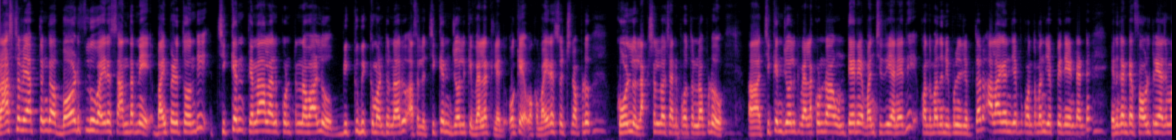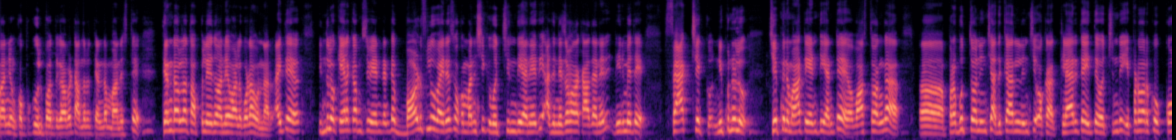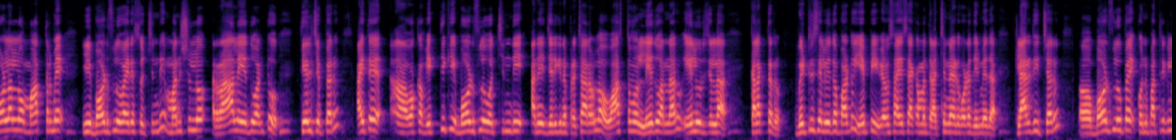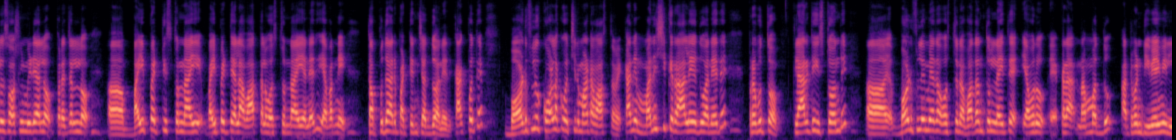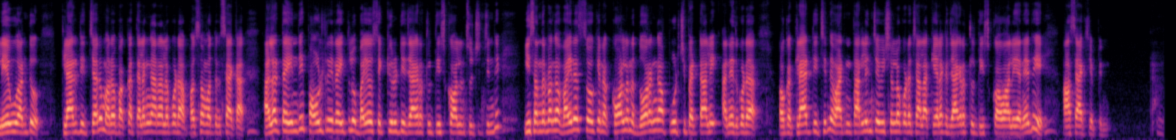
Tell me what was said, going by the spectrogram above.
రాష్ట్ర వ్యాప్తంగా bird flu virus అందరినీ భయపెడుతోంది. చికెన్ తినాలనుకుంటున్న వాళ్ళు బిక్కు బిక్కుమంటున్నారు. అసలు చికెన్ జోలికి వెళ్ళట్లేదు. ఓకే ఒక వైరస్ వచ్చినప్పుడు కోళ్ళు లక్షల్లో చనిపోతున్నప్పుడు చికెన్ జోలికి వెళ్ళకుండా ఉంటేనే మంచిది అనేది కొంతమంది నిపుణులు చెప్తారు. అలాగని చెప్పి కొంతమంది చెప్పేది ఏంటంటే ఎందుకంటే పౌల్ట్రీ యాజమాన్యం కుప్ప కూలిపోద్ది కాబట్టి అందరూ తినడం మానేస్తే తినడంలో తప్పులేదు అనే వాళ్ళు కూడా ఉన్నారు. అయితే ఇందులో కీలక అంశం ఏంటంటే బర్డ్ ఫ్లూ వైరస్ ఒక మనిషికి వచ్చింది అనేది అది నిజమా కాదనేది దీని మీదే ఫ్యాక్ట్ చెక్ నిపుణులు చెప్పిన మాట ఏంటి అంటే వాస్తవంగా ప్రభుత్వం నుంచి అధికారుల నుంచి ఒక క్లారిటీ అయితే వచ్చింది. ఇప్పటివరకు కోళ్ళలో మాత్రమే ఈ బర్డ్ ఫ్లూ వైరస్ వచ్చింది. మనుషుల్లో రాలేదు అంటూ తేల్చి చెప్పారు అయితే ఒక వ్యక్తికి బర్డ్ ఫ్లూ వచ్చింది అని జరిగిన ప్రచారంలో వాస్తవం లేదు అన్నారు. ఏలూరు జిల్లా కలెక్టర్ వెట్రి సెల్వితో పాటు ఏపీ వ్యవసాయ శాఖ మంత్రి అచ్చెన్నాయుడు కూడా దీని మీద క్లారిటీ ఇచ్చారు. బర్డ్ ఫ్లూపై కొన్ని పత్రికలు సోషల్ మీడియాలో ప్రజల్లో భయపెట్టిస్తున్నాయి భయపెట్టేలా వార్తలు వస్తున్నాయి అనేది ఎవరిని తప్పుదారి పట్టించొద్దు అనేది. కాకపోతే బర్డ్ ఫ్లూ కోళ్ళకు వచ్చిన మాట వాస్తవమే. కానీ మనిషికి రాలేదు అనేది ప్రభుత్వం క్లారిటీ ఇస్తోంది. బర్డ్ ఫ్లూ మీద వస్తున్న వదంతులను అయితే ఎవరు ఎక్కడ నమ్మొద్దు. అటువంటివి ఏమీ లేవు అంటూ క్లారిటీ ఇచ్చారు. మరోపక్క తెలంగాణలో కూడా పశుసంవర్ధక శాఖ అలర్ట్ అయింది. పౌల్ట్రీ రైతులు బయోసెక్యూరిటీ జాగ్రత్తలు తీసుకోవాలని సూచించింది. ఈ సందర్భంగా వైరస్ సోకిన కోళ్ళను దూరంగా పూడ్చిపెట్టాలి అనేది కూడా ఒక క్లారిటీ ఇచ్చింది. వాటిని తరలించే విషయంలో కూడా చాలా కీలక జాగ్రత్తలు తీసుకోవాలి అనేది ఆ శాఖ చెప్పింది.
